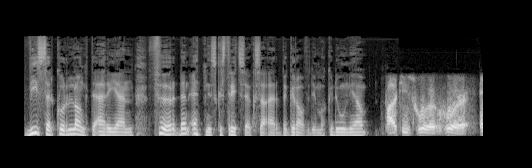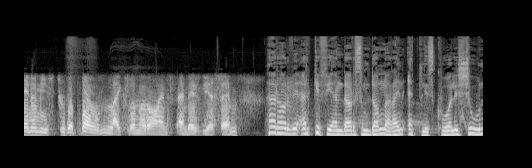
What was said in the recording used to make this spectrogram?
viser hvor langt det er igjen før den etniske stridsøksa er begravd i Makedonia parties who are, who are enemies to the bone, like VMRO and, and SDSM, Her har vi erkefiender som danner en etnisk koalisjon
